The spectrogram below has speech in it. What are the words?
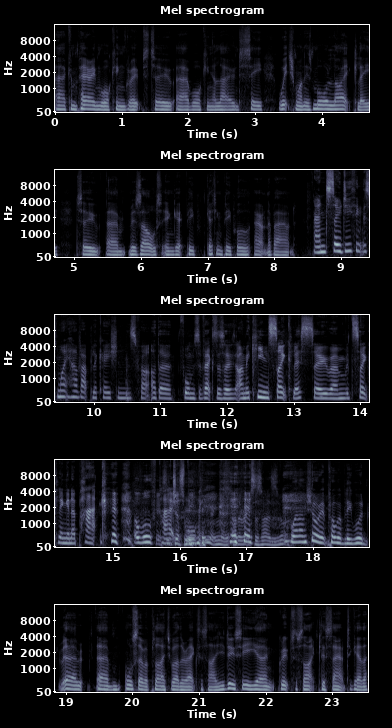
uh, comparing walking groups to uh, walking alone to see which one is more likely to um, result in get people, getting people out and about. And so, do you think this might have applications for other forms of exercise? I'm a keen cyclist, so um, with cycling in a pack, a wolf pack. just walking, you know, other exercises as well? Well, I'm sure it probably would uh, um, also apply to other exercise. You do see uh, groups of cyclists out together.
